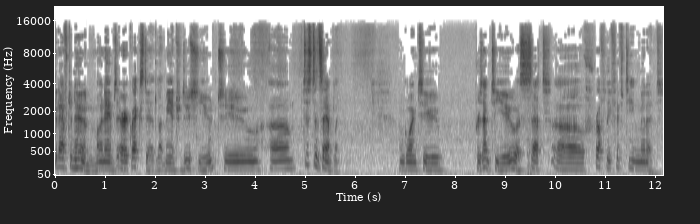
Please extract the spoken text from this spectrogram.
Good afternoon. My name's Eric Rexstad. Let me introduce you to um, distance sampling. I'm going to present to you a set of roughly 15 minute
